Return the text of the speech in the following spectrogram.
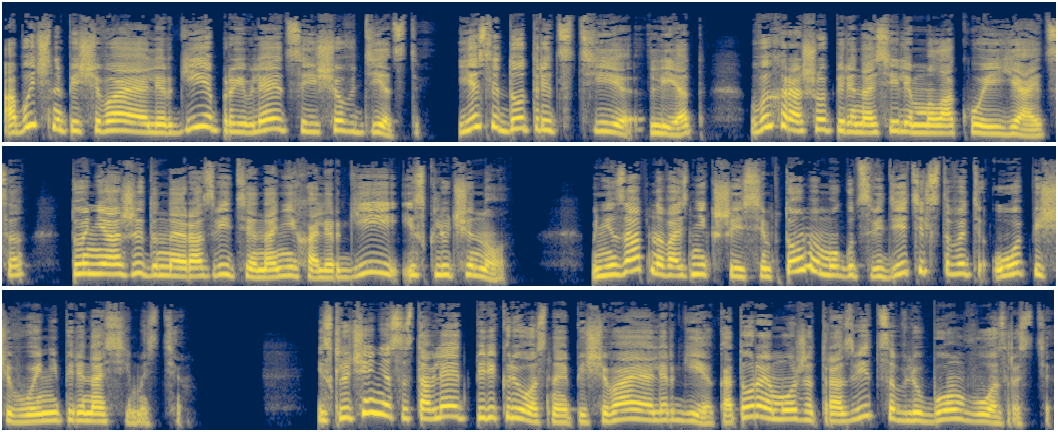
Обычно пищевая аллергия проявляется еще в детстве. Если до 30 лет вы хорошо переносили молоко и яйца, то неожиданное развитие на них аллергии исключено. Внезапно возникшие симптомы могут свидетельствовать о пищевой непереносимости. Исключение составляет перекрестная пищевая аллергия, которая может развиться в любом возрасте.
